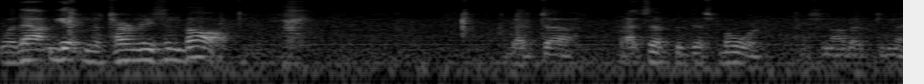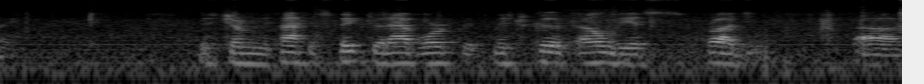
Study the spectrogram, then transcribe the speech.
without getting attorneys involved. But, uh, that's up to this board. It's not up to me. Mr. Chairman, if I could speak to it, I've worked with Mr. Cook on this project, uh,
